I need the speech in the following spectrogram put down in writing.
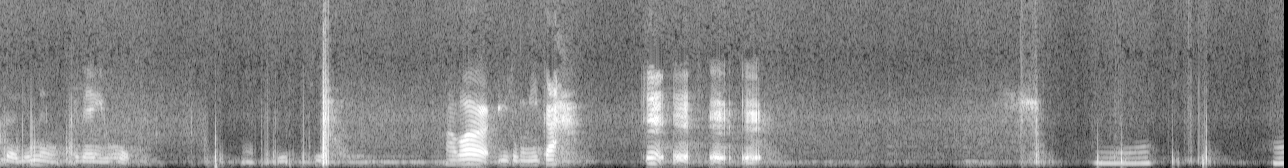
เหลืออยู่หนึ่งไอแดงอยู่หกอะปึ๊บปึ๊บแล้วก็อยู่ตรงนี้กันเอะเอะเอะเอะอืมฮะ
